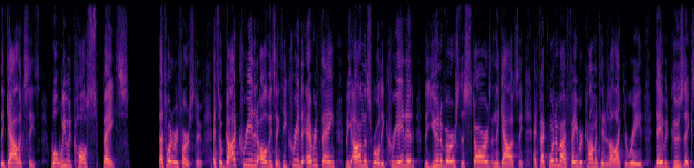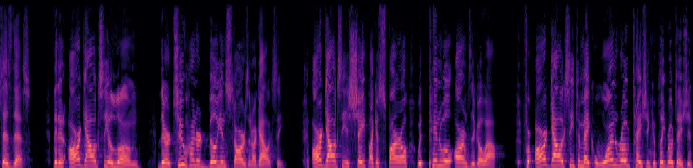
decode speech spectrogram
the galaxies, what we would call space. That's what it refers to. And so God created all these things. He created everything beyond this world. He created the universe, the stars, and the galaxy. In fact, one of my favorite commentators I like to read, David Guzik, says this that in our galaxy alone, there are 200 billion stars in our galaxy. Our galaxy is shaped like a spiral with pinwheel arms that go out. For our galaxy to make one rotation, complete rotation,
